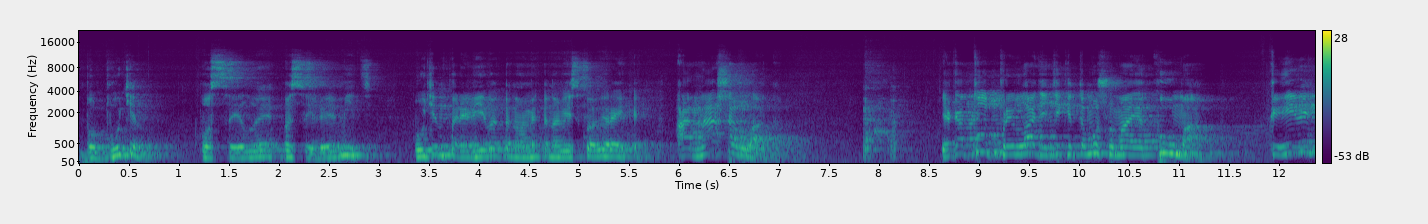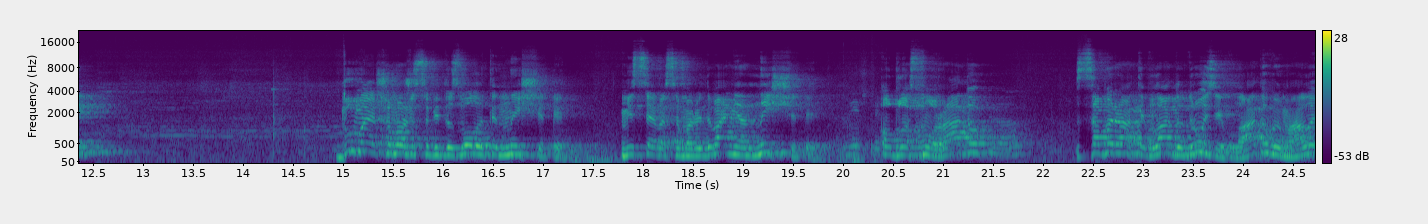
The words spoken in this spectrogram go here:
Бо Путін посилює, посилює міць. Путін перевів економіку на військові рейки. А наша влада, яка тут при владі тільки тому, що має кума в Києві, думає, що може собі дозволити нищити місцеве самоврядування, нищити обласну раду, забирати владу. Друзі, владу ви мали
